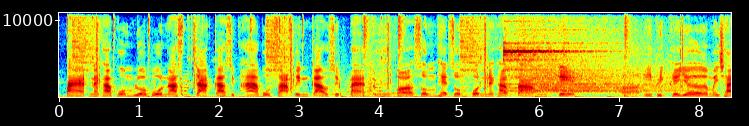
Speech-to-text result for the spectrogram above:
98 นะครับ ผมรวมโบนัสจาก 95บูส3เป็น 98 ก็สมเหตุสมผลนะครับตามเกรดเอ่อ Epic Player ไม่ใช่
